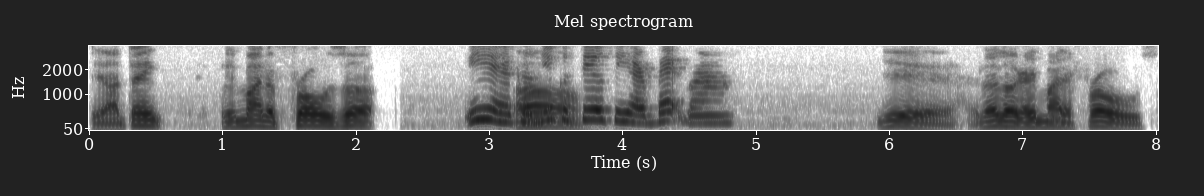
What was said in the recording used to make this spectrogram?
Yeah, I think it might have froze up. Yeah, because you Oh. can still see her background. Yeah, that look like it might have froze.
